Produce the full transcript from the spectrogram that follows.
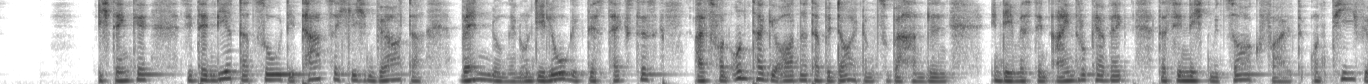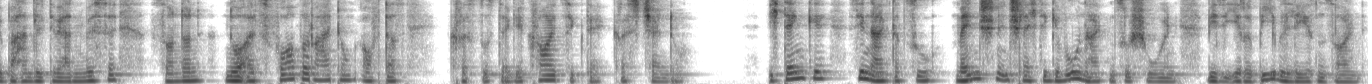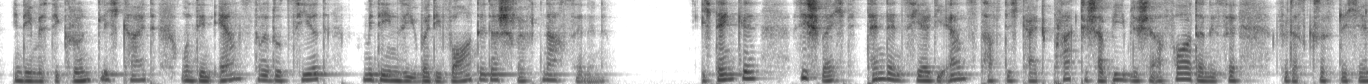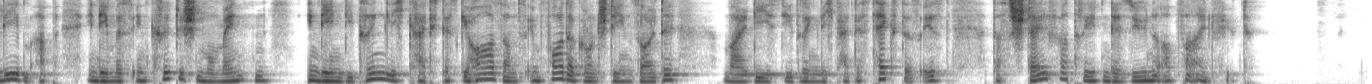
Ich denke, sie tendiert dazu, die tatsächlichen Wörter, Wendungen und die Logik des Textes als von untergeordneter Bedeutung zu behandeln, indem es den Eindruck erweckt, dass sie nicht mit Sorgfalt und Tiefe behandelt werden müsse, sondern nur als Vorbereitung auf das Christus der Gekreuzigte Crescendo. Ich denke, sie neigt dazu, Menschen in schlechte Gewohnheiten zu schulen, wie sie ihre Bibel lesen sollen, indem es die Gründlichkeit und den Ernst reduziert, mit denen sie über die Worte der Schrift nachsinnen. Ich denke, sie schwächt tendenziell die Ernsthaftigkeit praktischer biblischer Erfordernisse für das christliche Leben ab, indem es in kritischen Momenten, in denen die Dringlichkeit des Gehorsams im Vordergrund stehen sollte, weil dies die Dringlichkeit des Textes ist, das stellvertretende Sühneopfer einfügt.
